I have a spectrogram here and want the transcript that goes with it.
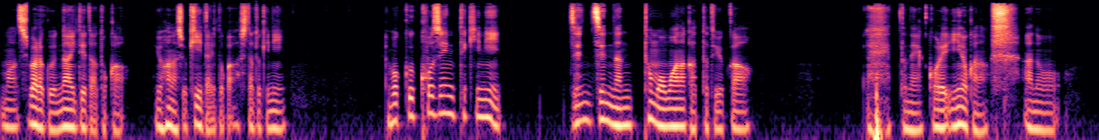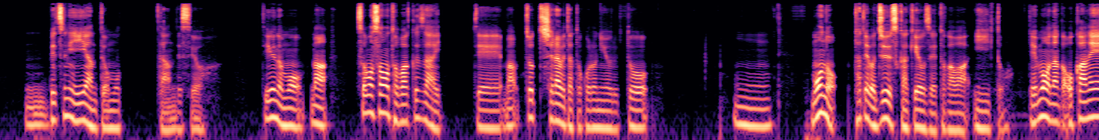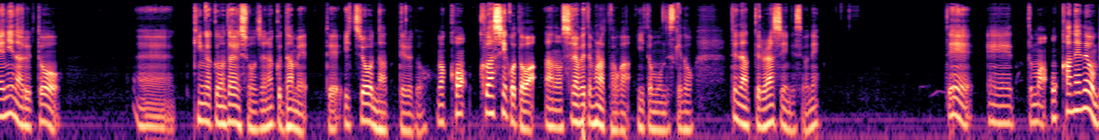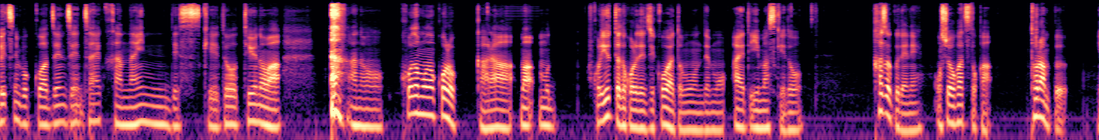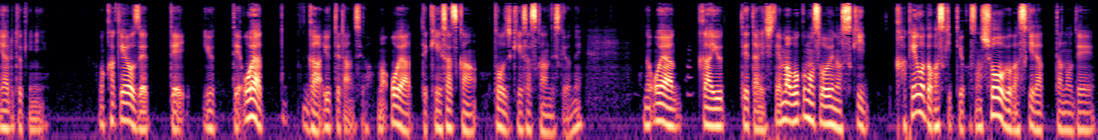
まあしばらく泣いてたとかいう話を聞いたりとかした時に、僕個人的に全然何とも思わなかったというか、えっとね、これいいのかな？あの、別にいいやんって思ったんですよ。っていうのも、まあ、そもそも賭博罪って、まあ、ちょっと調べたところによると、うーん、物、例えばジュースかけようぜとかはいいと。でも、なんかお金になると、えー金額の大小じゃなくダメって一応なってると。まあ、こ詳しいことは、あの、調べてもらった方がいいと思うんですけど、ってなってるらしいんですよね。で、えーっと、まあ、お金でも別に僕は全然罪悪感ないんですけど、っていうのは、あの、子供の頃から、まあ、もう、これ言ったところで時効やと思うんで、も、あえて言いますけど、家族でね、お正月とか、トランプやるときに、かけようぜって言って、親が言ってたんですよ。まあ、親って警察官、当時警察官ですけどね。の親が言ってたりして、まあ僕もそういうの好き、賭け事が好きっていうか、その勝負が好きだったので、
